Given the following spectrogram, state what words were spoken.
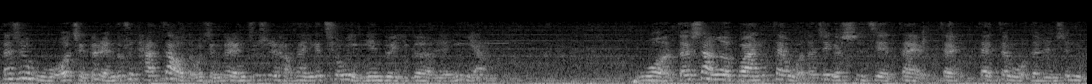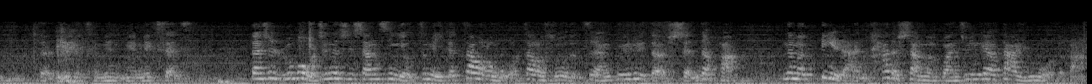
但是我整个人都是他造的，我整个人就是好像一个蚯蚓面对一个人一样。我的善恶观在我的这个世界，在在在在我的人生的这个层面里面 make sense。但是如果我真的是相信有这么一个造了我、造了所有的自然规律的神的话，那么必然他的善恶观就应该要大于我的吧？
